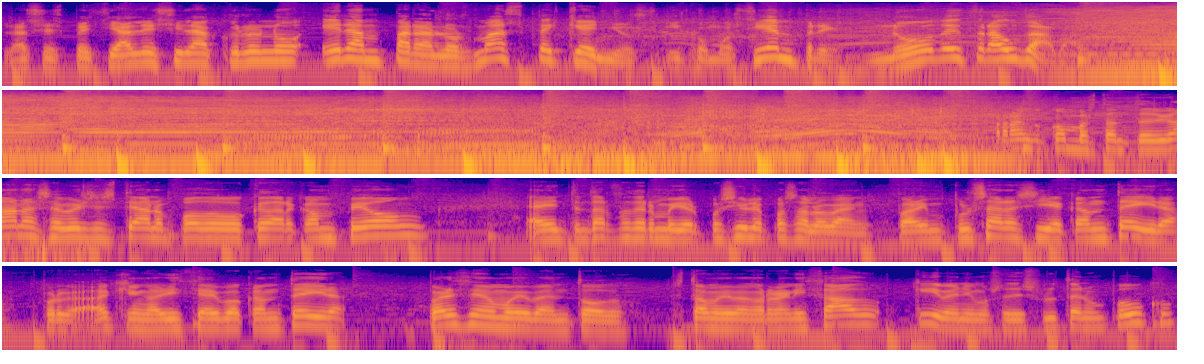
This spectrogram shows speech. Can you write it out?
las especiales y la crono eran para los más pequeños y como siempre, no defraudaban. Arranco con bastantes ganas a ver si este ano podo quedar campeón e intentar facer o mellor posible pasalo ben, para impulsar así a canteira, porque aquí en Galicia hai boa canteira, parece moi ben todo, está moi ben organizado. Aquí venimos a disfrutar un pouco,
